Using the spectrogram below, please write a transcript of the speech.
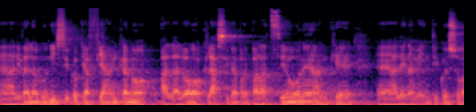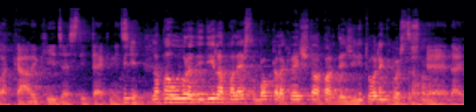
eh, a livello agonistico che affiancano alla loro classica preparazione anche eh, allenamenti con i sovraccarichi, gesti tecnici. Quindi la paura di dire la palestra blocca la crescita da parte dei genitori, anche questo Diciamo sono... che dai,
